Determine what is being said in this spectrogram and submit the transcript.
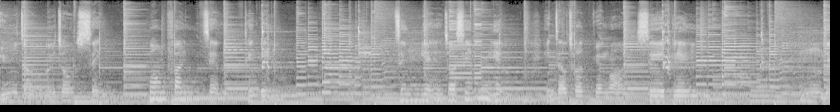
如在。造成光輝這天邊，靜夜在閃映，輕奏出讓愛詩篇。午夜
